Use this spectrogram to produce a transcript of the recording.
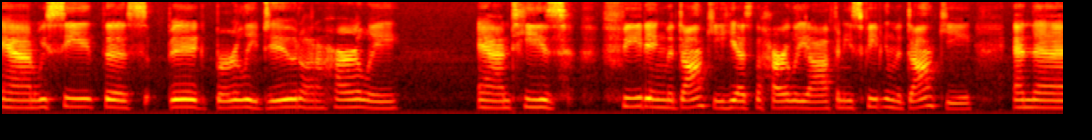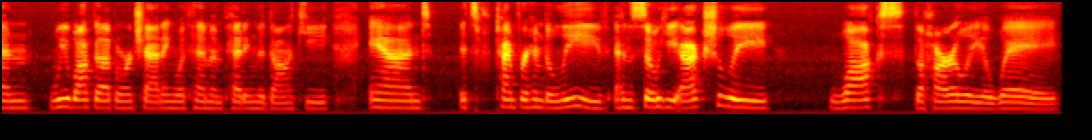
And we see this big burly dude on a Harley and he's feeding the donkey. He has the Harley off and he's feeding the donkey. And then we walk up and we're chatting with him and petting the donkey. And it's time for him to leave. And so he actually walks the Harley away,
